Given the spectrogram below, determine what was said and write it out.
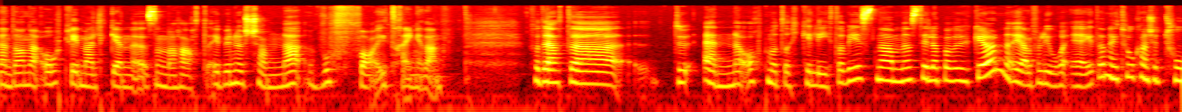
den der Oatly-melken eh, som vi har hatt. Jeg begynner å skjønne hvorfor jeg trenger den. For det at eh, du ender opp med å drikke litervis nærmest i løpet av uken. Iallfall gjorde jeg det. Jeg tok kanskje to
